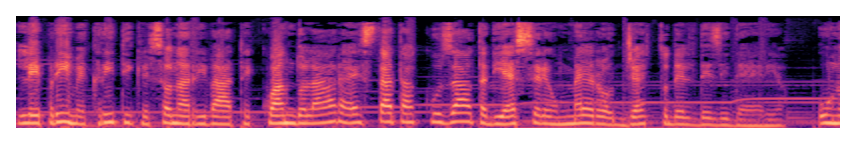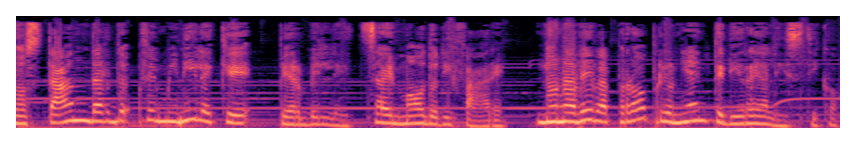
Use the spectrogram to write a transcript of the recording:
Le prime critiche sono arrivate quando Lara è stata accusata di essere un mero oggetto del desiderio, uno standard femminile che, per bellezza e modo di fare, non aveva proprio niente di realistico.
